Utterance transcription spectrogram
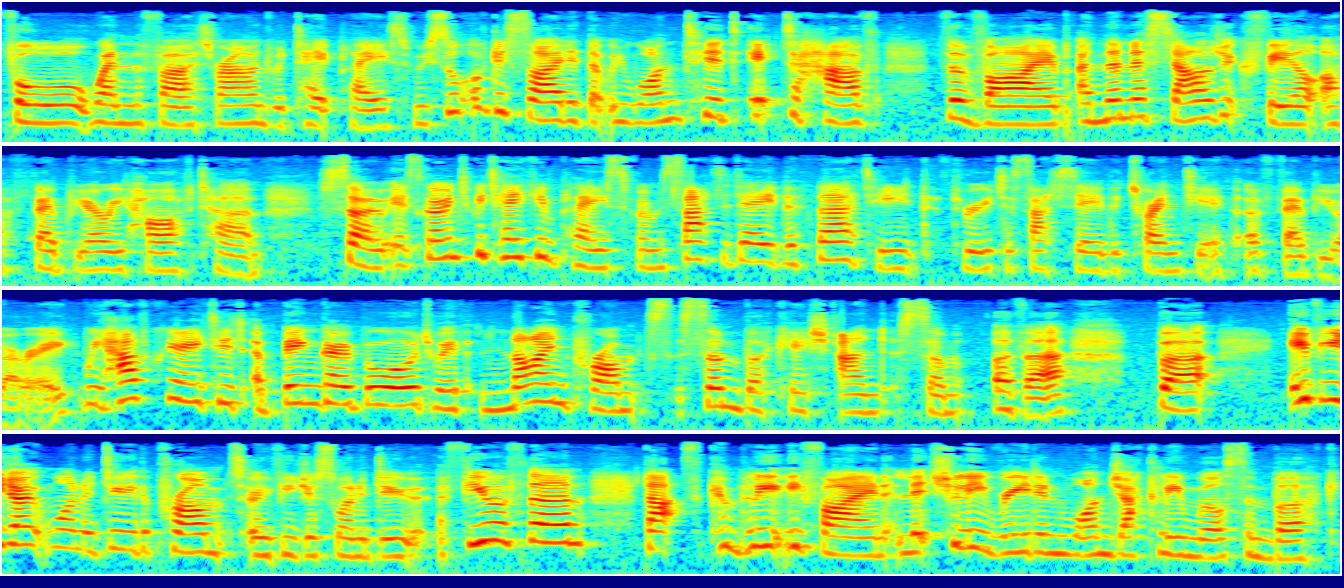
for when the first round would take place, we sort of decided that we wanted it to have the vibe and the nostalgic feel of February half term. So it's going to be taking place from Saturday the 13th through to Saturday the 20th of February. We have created a bingo board with nine prompts, some bookish and some other, but if you don't want to do the prompts or if you just want to do a few of them, that's completely fine. Literally reading one Jacqueline Wilson book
